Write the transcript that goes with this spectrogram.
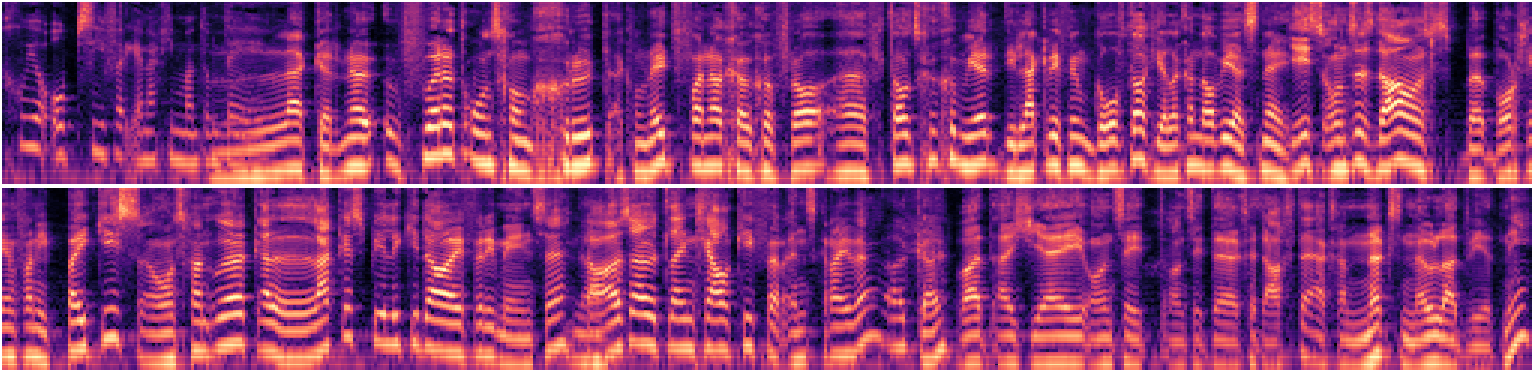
goeie opsie vir enigiemand om te hê. Lekker. Nou voordat ons gaan groet, ek wil net vinnig gou gevra, uh, vertel ons gou meer die Lekker FM Golfdag. Julle kan daar wees, né? Nee? Yes, ons is daar. Ons borg een van die pypies. Ons gaan ook 'n lekker speletjie daar hê vir die mense. Ja. Daar is ou 'n klein geldjie vir inskrywing. Okay. Wat as jy ons het ons het 'n gedagte, ek gaan niks nou laat weet nie,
